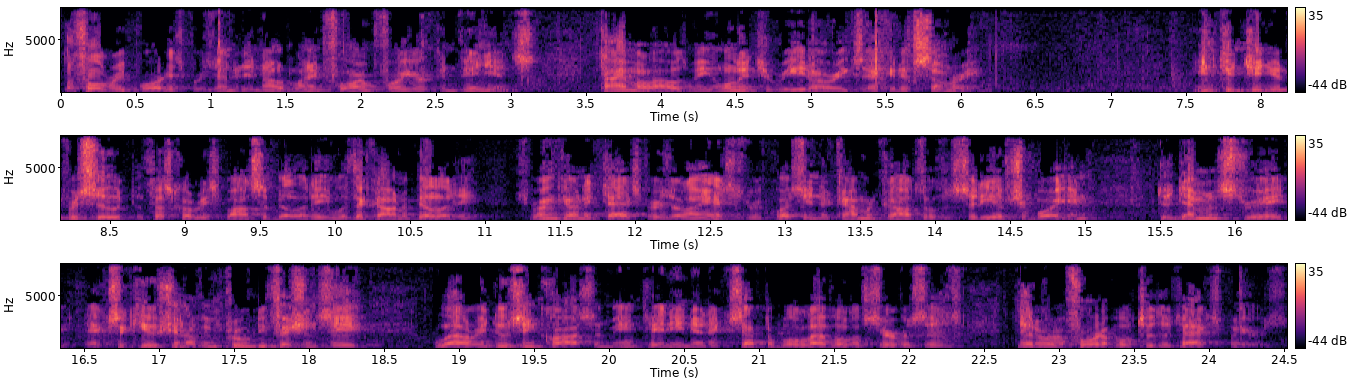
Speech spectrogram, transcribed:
The full report is presented in outline form for your convenience. Time allows me only to read our executive summary. In continued pursuit of fiscal responsibility with accountability, Sheboygan County Taxpayers Alliance is requesting the Common Council of the City of Sheboygan to demonstrate execution of improved efficiency while reducing costs and maintaining an acceptable level of services that are affordable to the taxpayers.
